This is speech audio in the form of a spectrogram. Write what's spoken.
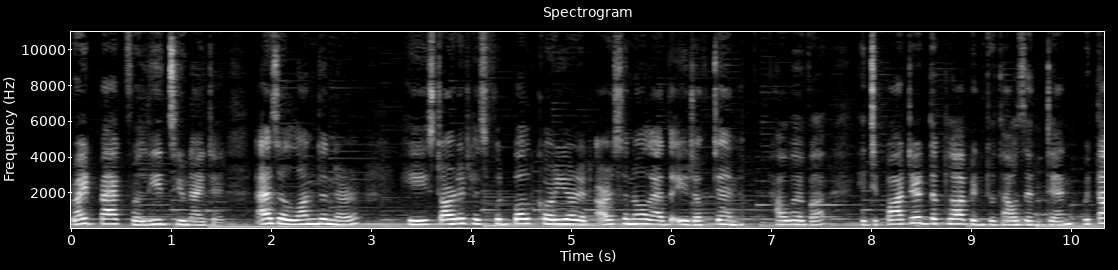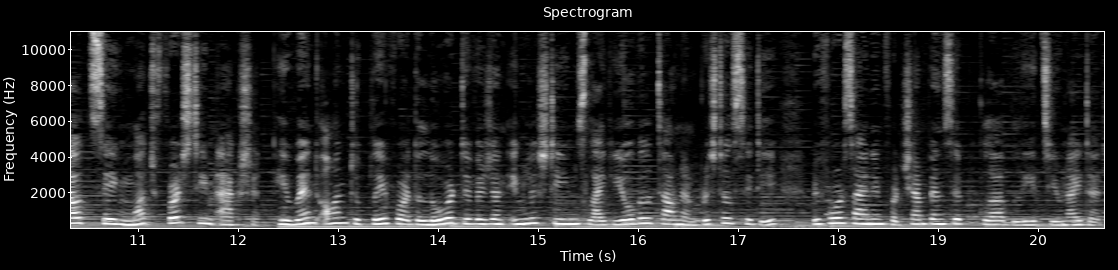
right back for Leeds United. As a Londoner, he started his football career at Arsenal at the age of 10. However, he departed the club in 2010 without seeing much first team action. He went on to play for the lower division English teams like Yeovil Town and Bristol City before signing for Championship club Leeds United.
